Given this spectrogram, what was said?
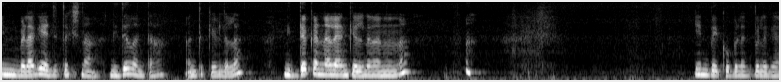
ಇನ್ನು ಬೆಳಗ್ಗೆ ಎದ್ದ ತಕ್ಷಣ ನಿದ್ದೆವಂತ ಅಂತ ಕೇಳ್ದಲ್ಲ? ನಿದ್ದೆ ಕಣ್ಣಲ್ಲಿ ಹಂಗೆ ಕೇಳ್ದೆ ನನ್ನನ್ನು? ಏನು ಬೇಕು ಬೆಳಗ್ಗೆ? ಬೆಳಗ್ಗೆ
